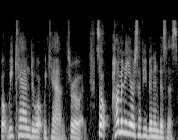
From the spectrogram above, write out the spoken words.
But we can do what we can through it. So, how many years have you been in business?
